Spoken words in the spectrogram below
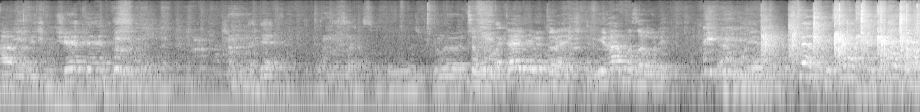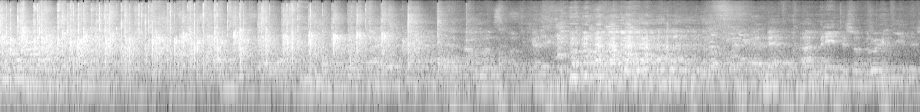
гарно відпочити. В цьому готелі в Туреччині. І гарно загоріти. Серці. Андрій, ти що другий їдеш?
